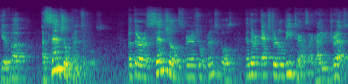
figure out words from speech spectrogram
give up essential principles. But there are essential spiritual principles and there are external details like how you dress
